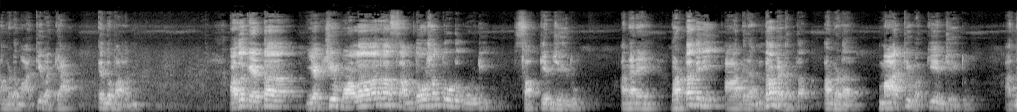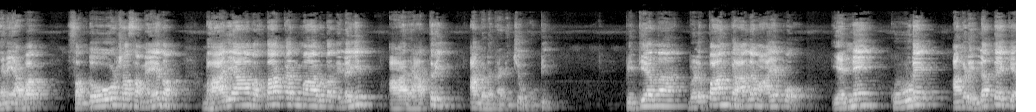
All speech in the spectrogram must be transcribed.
അങ്ങോട്ട് മാറ്റി വയ്ക്കാം എന്ന് പറഞ്ഞു. അത് കേട്ട യക്ഷി വളരെ സന്തോഷത്തോടു കൂടി സത്യം ചെയ്തു. അങ്ങനെ ഭട്ടതിരി ആ ഗ്രന്ഥമെടുത്ത് അങ്ങോട്ട് മാറ്റി വയ്ക്കുകയും ചെയ്തു. അങ്ങനെ അവർ സന്തോഷസമേതം ഭാര്യാഭർത്താക്കന്മാരുടെ നിലയിൽ ആ രാത്രി അങ്ങോട്ട് കഴിച്ചു കൂട്ടി പിറ്റേന്ന് വെളുപ്പാൻ കാലമായപ്പോൾ എന്നെ കൂടെ അങ്ങോട്ട് ഇല്ലത്തേക്ക്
